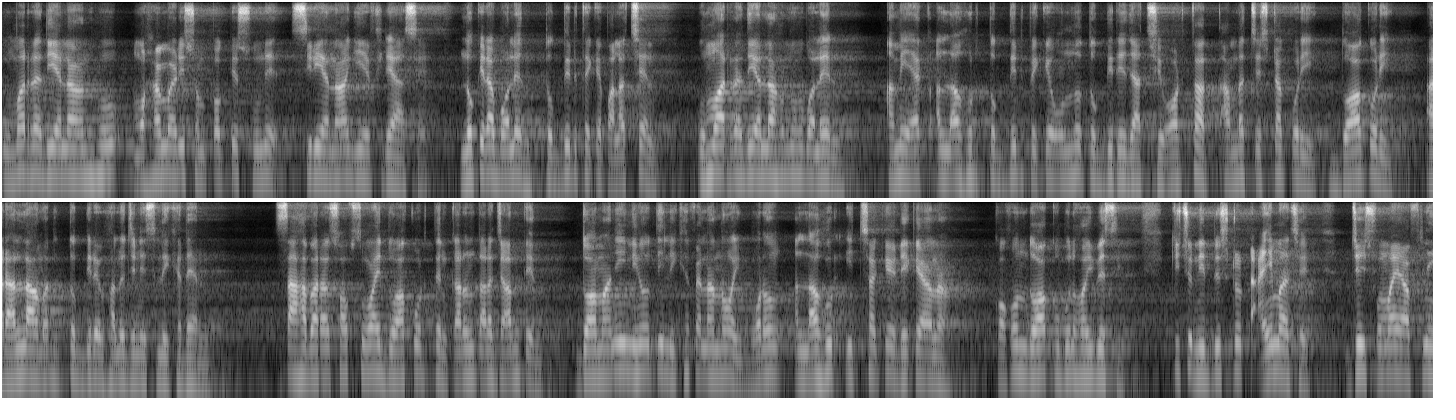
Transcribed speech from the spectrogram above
উমর রাদিয়ালাহু মহামারী সম্পর্কে শুনে সিরিয়া না গিয়ে ফিরে আসে। লোকেরা বলেন, তকদির থেকে পালাচ্ছেন? উমর রাদিয়াল্লাহনু বলেন আমি এক আল্লাহর তকদির থেকে অন্য তকদিরে যাচ্ছি, অর্থাৎ আমরা চেষ্টা করি, দোয়া করি, আর আল্লাহ আমাদের তকদিরে ভালো জিনিস লিখে দেন। সাহাবারা সবসময় দোয়া করতেন, কারণ তারা জানতেন, দোয়া মানেই নিহতি লিখে ফেলা নয়, বরং আল্লাহর ইচ্ছাকে ডেকে আনা। কখন দোয়া কবুল হয় বেশি? কিছু নির্দিষ্ট টাইম আছে, যেই সময় আপনি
